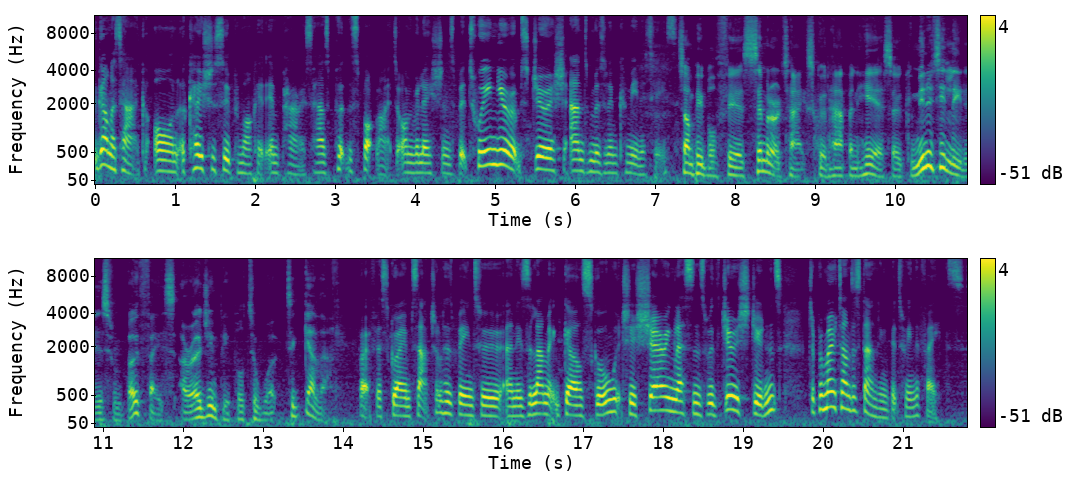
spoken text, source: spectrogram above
The gun attack on a kosher supermarket in Paris has put the spotlight on relations between Europe's Jewish and Muslim communities. Some people fear similar attacks could happen here, so community leaders from both faiths are urging people to work together. Breakfast Graham Satchell has been to an Islamic girls' school which is sharing lessons with Jewish students to promote understanding between the faiths.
